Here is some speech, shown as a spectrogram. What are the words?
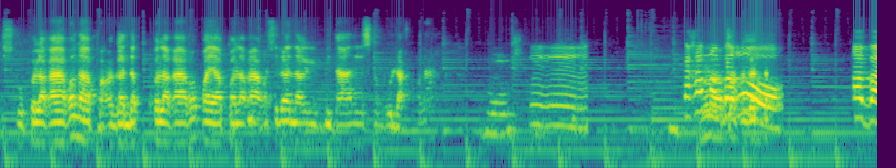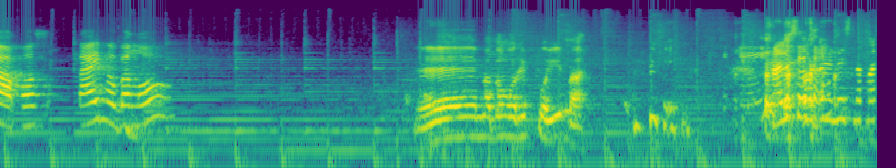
Diyos ko pala ako, napakaganda pala ako, kaya pala ako sila nagbibitanis ng bulaklak. Mm-mm. Saka mabango. Mabakos. Tay, mabango. Eh, mabango rin po yung iba. Halos orderless naman.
